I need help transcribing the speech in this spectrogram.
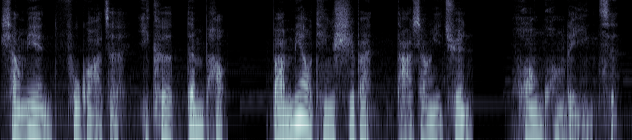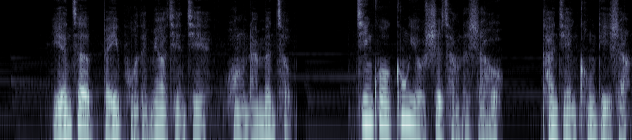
上面附挂着一颗灯泡，把庙庭石板打上一圈黄黄的影子。沿着北浦的庙前街往南门走，经过公有市场的时候，看见空地上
